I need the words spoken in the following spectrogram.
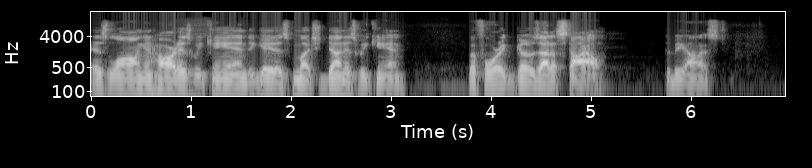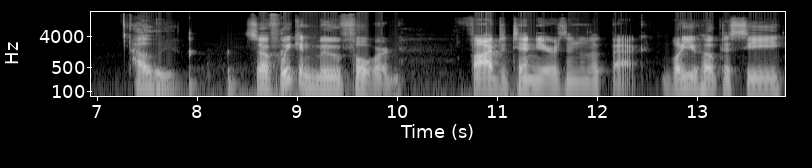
as long and hard as we can to get as much done as we can before it goes out of style. To be honest. Hallelujah. So if we can move forward five to ten years and look back, what do you hope to see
